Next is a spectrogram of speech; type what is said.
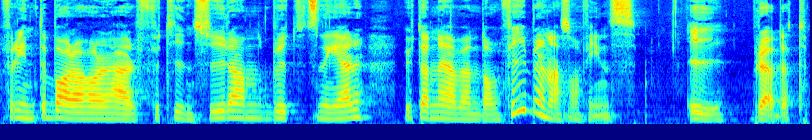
För inte bara har det här futinsyran brutits ner, utan även de fibrerna som finns i brödet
